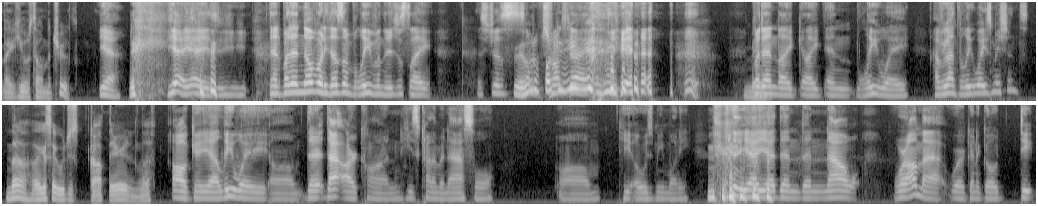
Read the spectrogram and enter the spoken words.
like he was telling the truth. Yeah, yeah, yeah. he's- he- then, but then nobody doesn't believe him. They're just like, it's just who some drunk guy. yeah. Man. But then, like, like in Liyue, have you gone to Liyue's missions? no, like I said, we just got there and left. Oh, okay, yeah, Liyue. Um, there that Archon, he's kind of an asshole. Um, he owes me money. yeah, yeah. Then, then now, where I'm at, we're gonna go deep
